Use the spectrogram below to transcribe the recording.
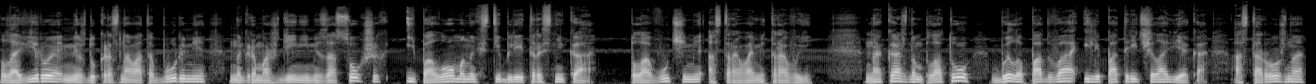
лавируя между красновато-бурыми нагромождениями засохших и поломанных стеблей тростника – плавучими островами травы. На каждом плоту было по два или по три человека, осторожно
